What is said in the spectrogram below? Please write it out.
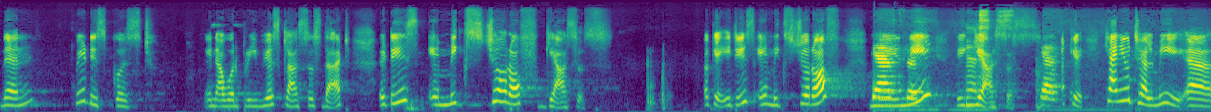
then we discussed in our previous classes that it is a mixture of gases okay it is a mixture of Gases. many Yes. gases Yes. okay can you tell me uh,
